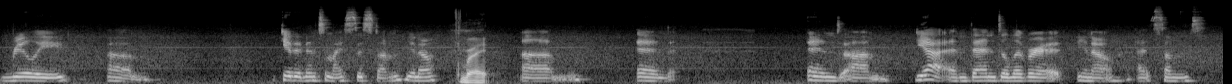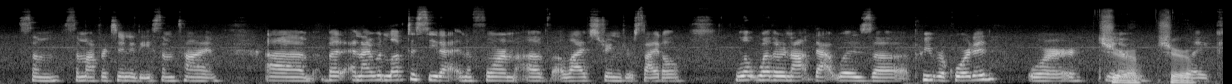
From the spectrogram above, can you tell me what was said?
really um, get it into my system, you know, Right. um, and and um, yeah, and then deliver it, you know, at some some some opportunity, some time. Um, but and I would love to see that in the form of a live streamed recital, Wh- whether or not that was uh, pre-recorded or Sure, know, sure. like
